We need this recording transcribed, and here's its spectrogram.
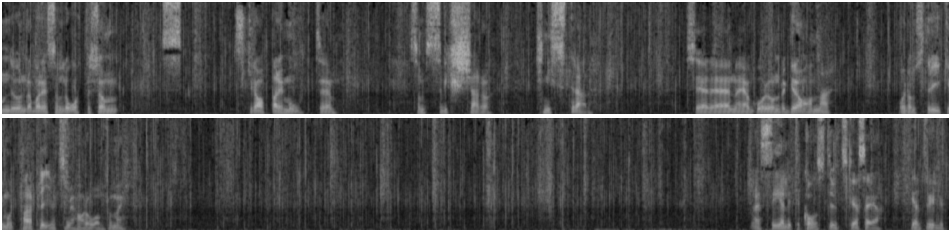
Om du undrar vad det är som låter som skrapar emot, eh, som svischar och knistrar. Så är det när jag går under granar och de stryker mot paraplyet som jag har ovanför mig. Jag ser lite konstigt ut ska jag säga, helt villigt.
